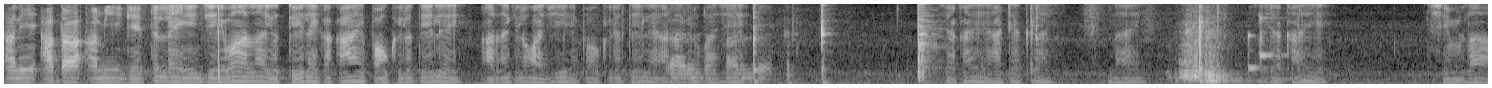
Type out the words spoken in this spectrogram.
आणि आता आम्ही घेतलं आहे जेवायला. यो तेल आहे का? काय? पाव किलो तेल आहे. अर्धा किलो भाजी आहे. पाव किलो तेल आहे. अर्धा किलो भाजी आहे. या काय हाट्यात काय? नाही. या काय शिमला.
